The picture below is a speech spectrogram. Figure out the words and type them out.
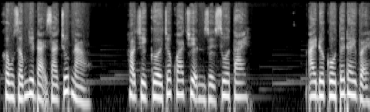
không giống như đại gia chút nào. Họ chỉ cười cho qua chuyện rồi xua tay. Ai đưa cô tới đây vậy?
